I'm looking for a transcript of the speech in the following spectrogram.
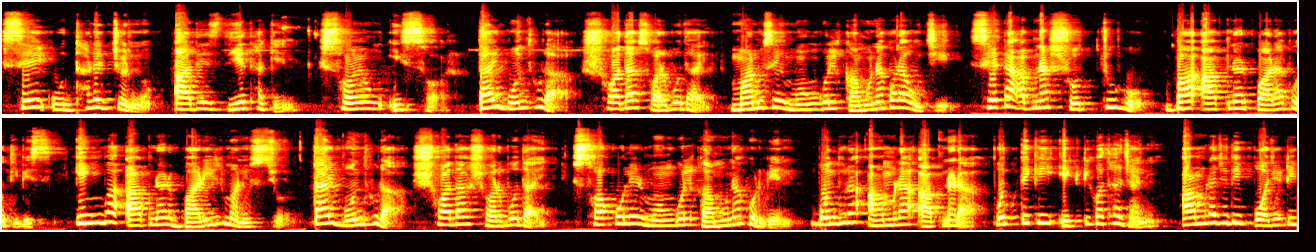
সেই উদ্ধারের জন্য আদেশ দিয়ে থাকেন স্বয়ং ঈশ্বর। তাই বন্ধুরা, সদা সর্বদাই মানুষের মঙ্গল কামনা করা উচিত। সেটা আপনার শত্রু হোক বা আপনার পাড়া প্রতিবেশী কিংবা আপনার বাড়ির মানুষজন। তাই বন্ধুরা, সদা সর্বদাই সকলের মঙ্গল কামনা করবেন। বন্ধুরা, আমরা আপনারা প্রত্যেকেই একটি কথা জানি, আমরা যদি পজিটিভ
